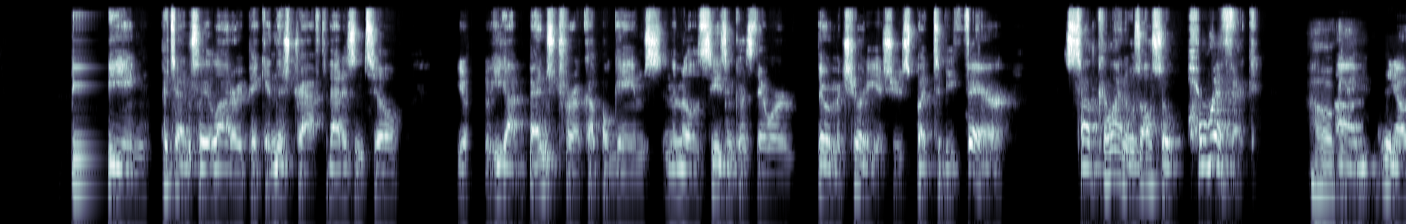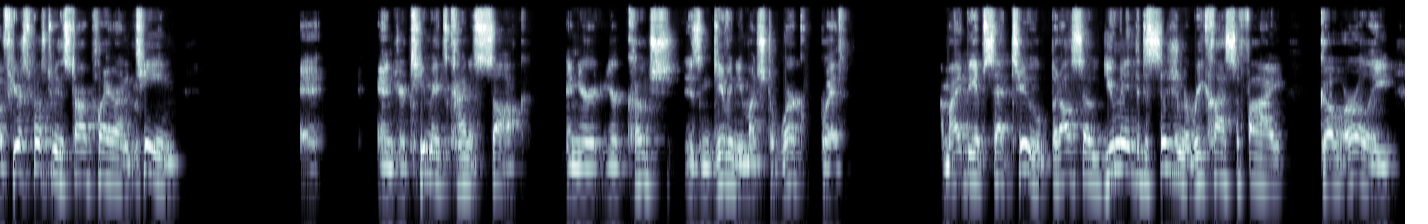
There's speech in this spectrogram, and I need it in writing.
being potentially a lottery pick in this draft. That is until you know he got benched for a couple games in the middle of the season because there were there were maturity issues. But to be fair, South Carolina was also horrific. Oh, okay. Um, you know, if you're supposed to be the star player on a team, and your teammates kind of suck, and your your coach isn't giving you much to work with, I might be upset too. But also, you made the decision to reclassify, go early,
